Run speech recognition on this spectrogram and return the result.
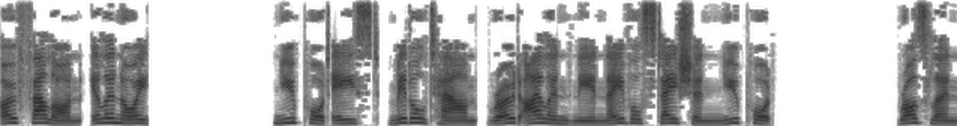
O'Fallon, Illinois Newport East, Middletown, Rhode Island near Naval Station Newport Rosslyn,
